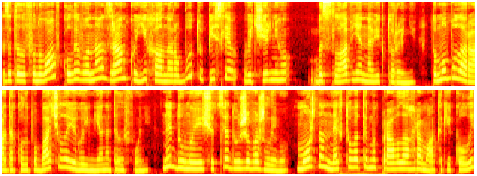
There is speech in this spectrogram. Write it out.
зателефонував, коли вона зранку їхала на роботу після вечірнього безслав'я на Вікторині, тому була рада, коли побачила його ім'я на телефоні. Не думаю, що це дуже важливо. Можна нехтуватиме правила граматики, коли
